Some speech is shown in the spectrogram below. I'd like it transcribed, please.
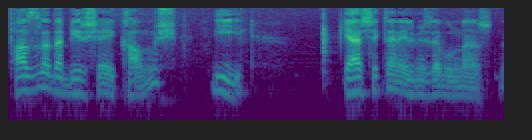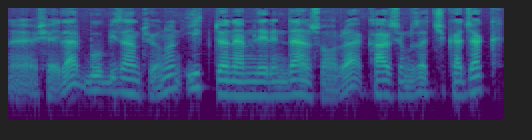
fazla da bir şey kalmış değil. Gerçekten elimizde bulunan e, şeyler bu Bizantiyon'un ilk dönemlerinden sonra karşımıza çıkacak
